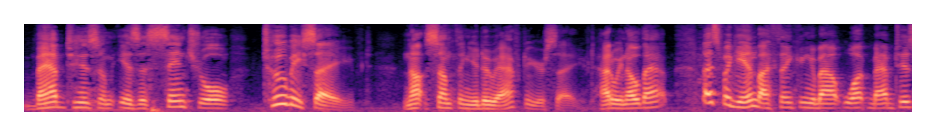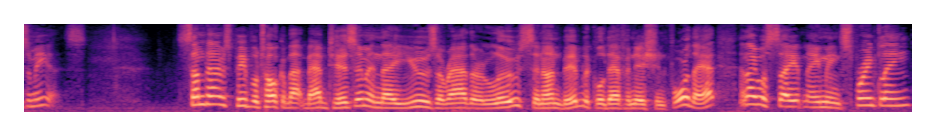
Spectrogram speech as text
baptism is essential to be saved, not something you do after you're saved. How do we know that? Let's begin by thinking about what baptism is. Sometimes people talk about baptism and they use a rather loose and unbiblical definition for that, and they will say it may mean sprinkling,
